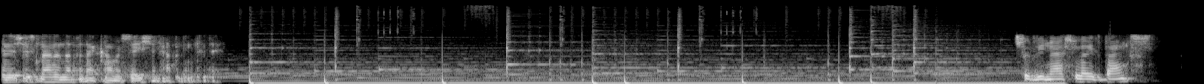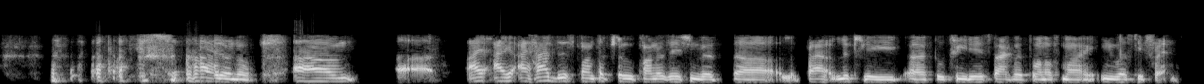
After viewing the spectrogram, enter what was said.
And there's just not enough of that conversation happening today. Should we nationalize banks? I don't know. Um, uh, I, I, I, had this conceptual conversation with uh, literally uh, two, three days back with one of my university friends,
